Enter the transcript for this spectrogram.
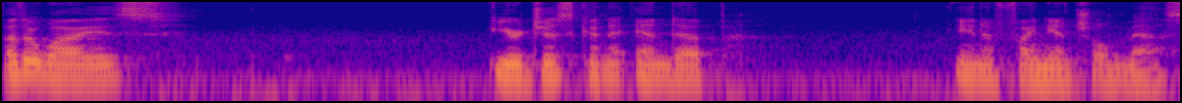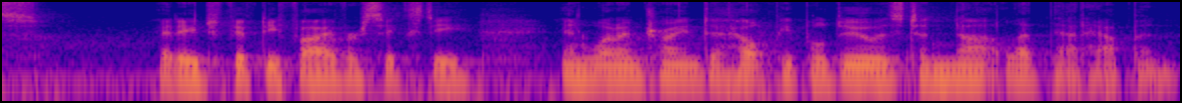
Otherwise, you're just going to end up in a financial mess at age 55 or 60. And what I'm trying to help people do is to not let that happen.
